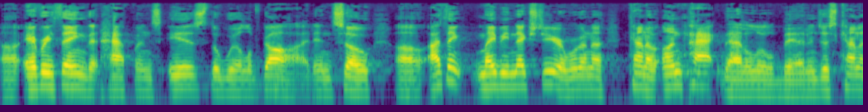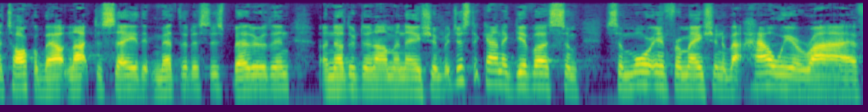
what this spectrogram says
uh, everything that happens is the will of God. And so uh, I think maybe next year we're going to kind of unpack that a little bit and just kind of talk about not to say that Methodist is better than another denomination, but just to kind of give us some, some more information about how we arrive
